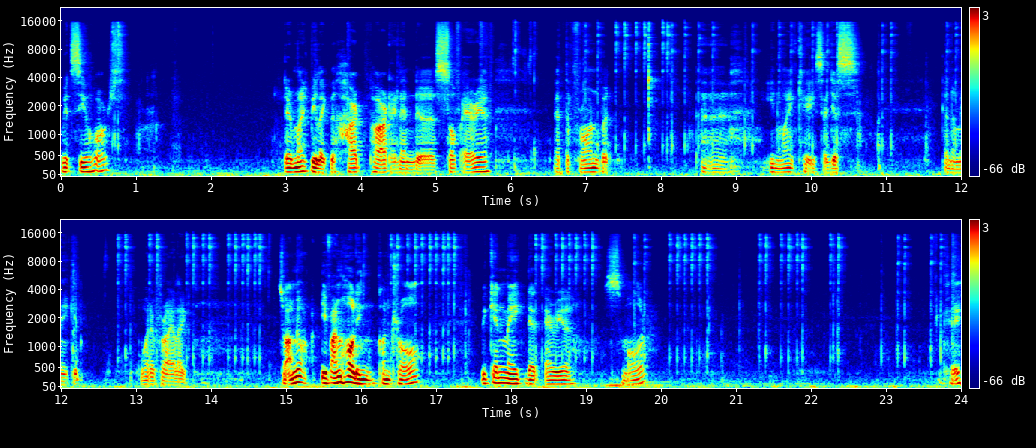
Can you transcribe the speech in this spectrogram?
with seahorse. There might be like the hard part and then the soft area at the front, but uh, in my case, I just gonna make it whatever I like so I'm if I'm holding control we can make that area smaller. Okay.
